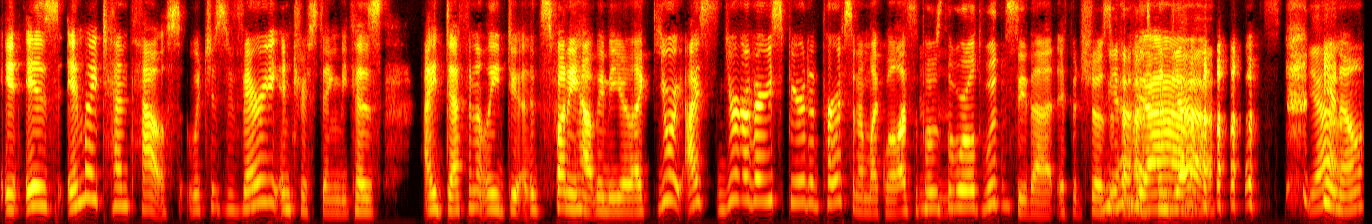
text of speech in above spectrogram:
it is in my 10th house, which is very interesting because I definitely do. It's funny how maybe you're like you're I you're a very spirited person. I'm like, well, I suppose Mhm. the world would see that if it shows up Yeah. in my 10th Yeah. house. Yeah. you know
